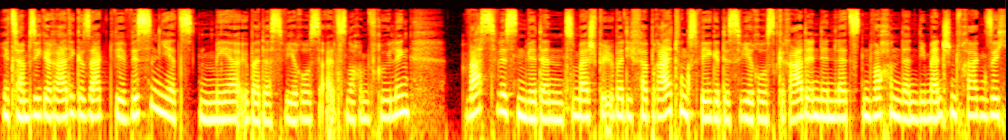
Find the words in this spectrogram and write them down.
Jetzt haben Sie gerade gesagt, wir wissen jetzt mehr über das Virus als noch im Frühling. Was wissen wir denn zum Beispiel über die Verbreitungswege des Virus gerade in den letzten Wochen? Denn die Menschen fragen sich,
